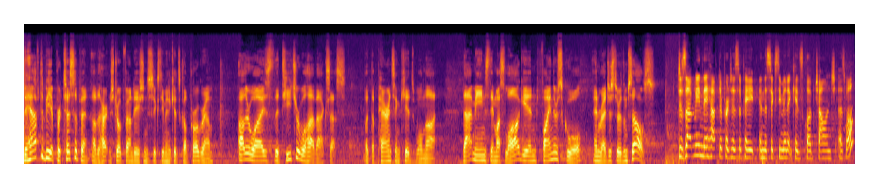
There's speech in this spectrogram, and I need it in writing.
They have to be a participant of the Heart and Stroke Foundation 60 Minute Kids Club program. Otherwise, the teacher will have access, but the parents and kids will not. That means they must log in, find their school, and register themselves. Does that mean they have to participate in the 60 Minute Kids Club Challenge as well?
